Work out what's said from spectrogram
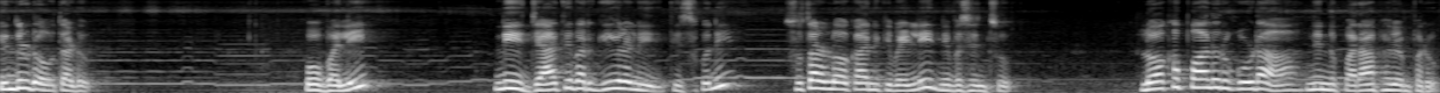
ఇంద్రుడు అవుతాడు. ఓ బలి నీ జాతి వర్గీయులని తీసుకుని సుతర లోకానికి వెళ్ళి నివసించు. లోకపాలురు కూడా నిన్ను పరాభవింపరు.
